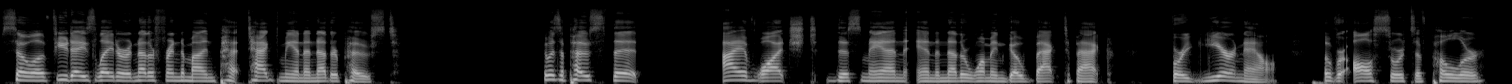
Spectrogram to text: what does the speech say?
So a few days later, another friend of mine pa- tagged me in another post. It was a post that I have watched this man and another woman go back to back for a year now over all sorts of polar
